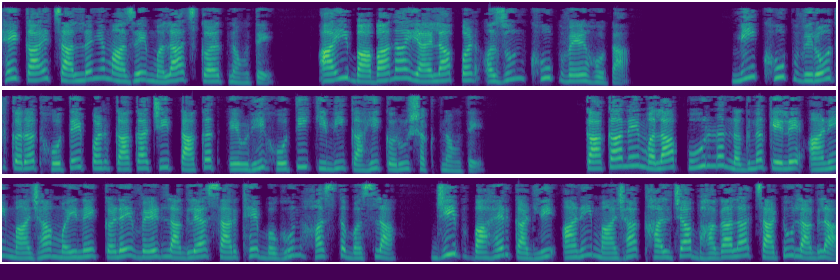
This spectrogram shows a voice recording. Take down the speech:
हे काय चाललंय माझे मलाच कळत नव्हते. आई बाबांना यायला पण अजून खूप वेळ होता. मी खूप विरोध करत होते पण काकाची ताकद एवढी होती की मी काही करू शकत नव्हते. काकाने मला पूर्ण नग्न केले आणि माझ्या मैनेकडे वेड लागल्यासारखे बघून हस्त बसला जीभ बाहेर काढली आणि माझ्या खालच्या भागाला चाटू लागला.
